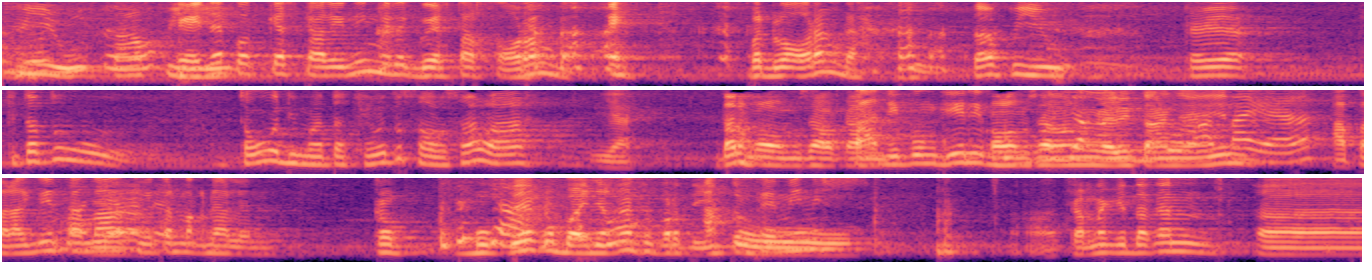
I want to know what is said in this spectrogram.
Tapi gue gitu. tapi Kayaknya podcast kali ini milik gue star seorang dah. Eh, berdua orang dah. tapi yuk kayak kita tuh cowok di mata cewek tuh selalu salah. Iya. Ntar kalau misalkan Tak dipungkiri, kalau misalkan nggak ditanyain, ya Apalagi ditambah Iya. Twitter Magdalen. ke, buktinya sih, kebanyakan seperti itu. Feminis. Nah, Karena kita kan eh,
